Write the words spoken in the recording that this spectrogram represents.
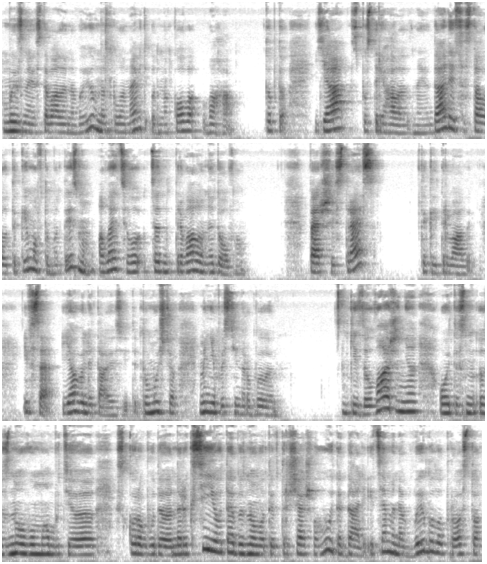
ми з нею ставали на ваги, у нас була навіть однакова вага. Тобто я спостерігала з нею. Далі це стало таким автоматизмом, але цього це тривало недовго. Перший стрес, такий тривалий, і все, я вилітаю звідти, тому що мені постійно робили якісь зауваження, ой, ти знову, мабуть, е, скоро буде анорексія у тебе, знову ти втрачаєш вагу і так далі. І це мене вибило просто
